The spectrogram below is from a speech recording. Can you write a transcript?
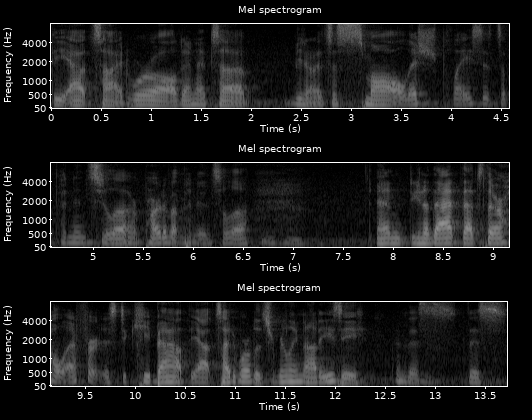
the outside world. And it's a, you know, it's a smallish place. It's a peninsula or part of a mm-hmm. peninsula. Mm-hmm. And you know that that's their whole effort is to keep out the outside world. It's really not easy in mm-hmm. this this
